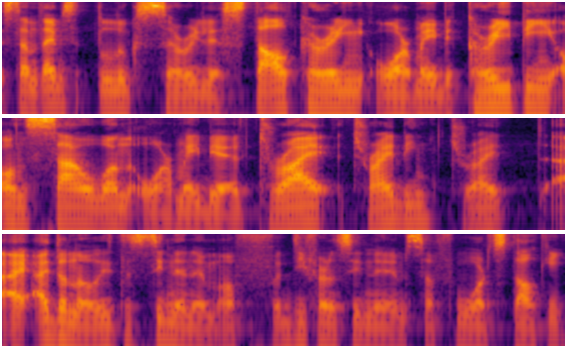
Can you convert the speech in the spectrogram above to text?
sometimes it looks really stalkering or maybe creepy on someone or maybe a try tribing I, I don't know it's a synonym of different synonyms of word stalking.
